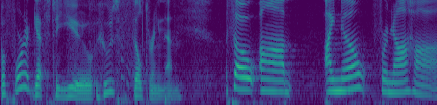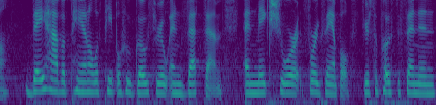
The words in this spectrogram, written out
Before it gets to you, who's filtering them? So um, I know for Naha, they have a panel of people who go through and vet them and make sure, for example, you're supposed to send in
